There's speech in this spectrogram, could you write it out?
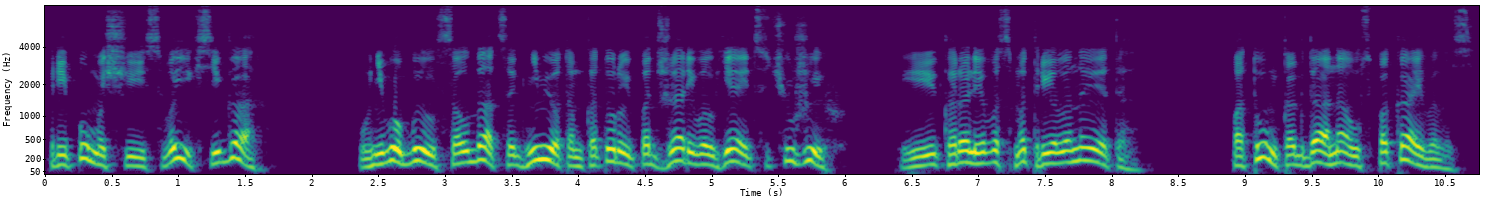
при помощи своих сигар. У него был солдат с огнеметом, который поджаривал яйца чужих, и королева смотрела на это. Потом, когда она успокаивалась,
